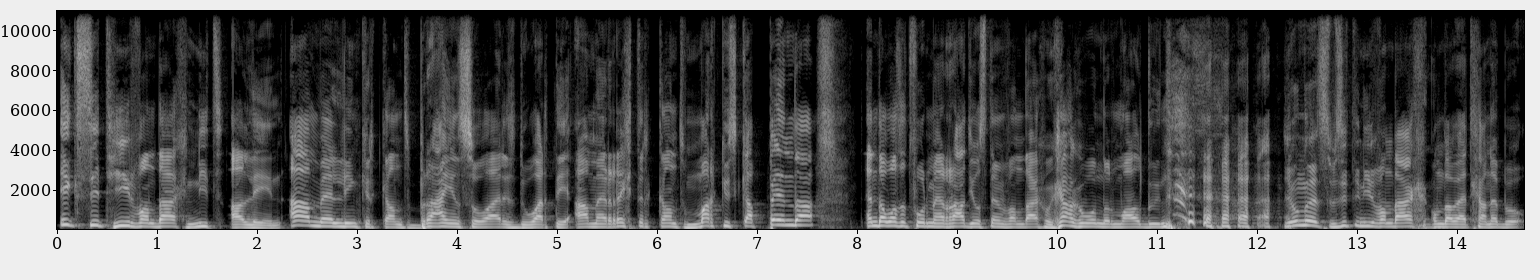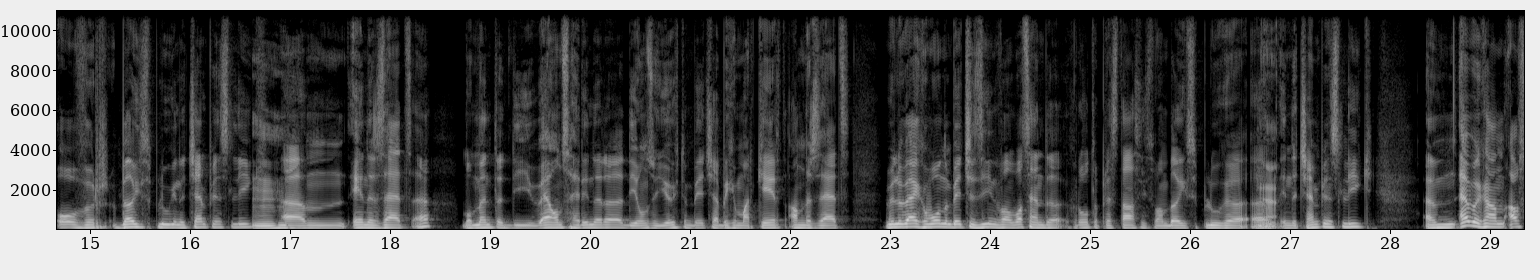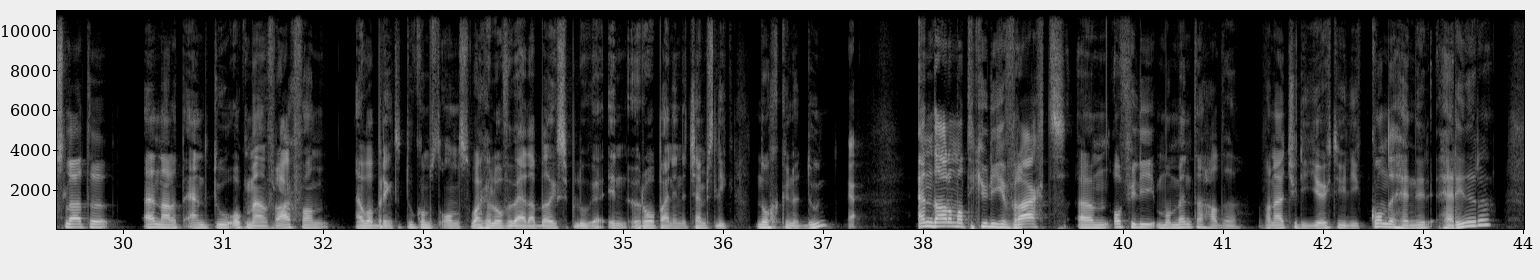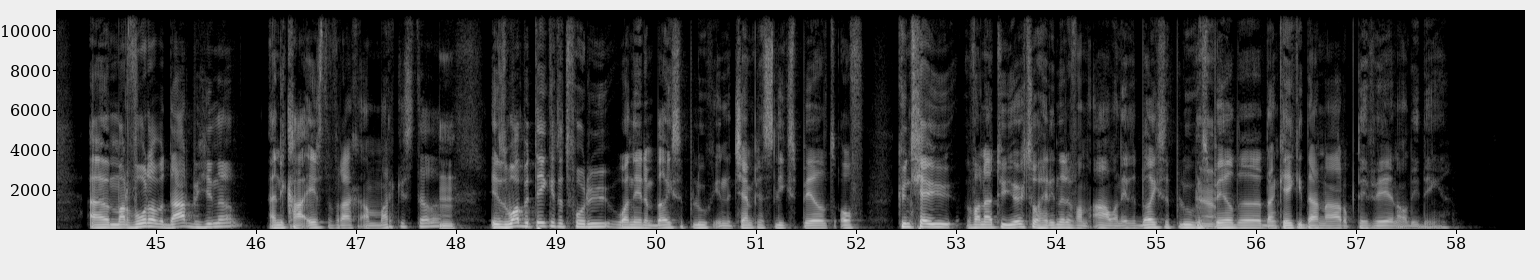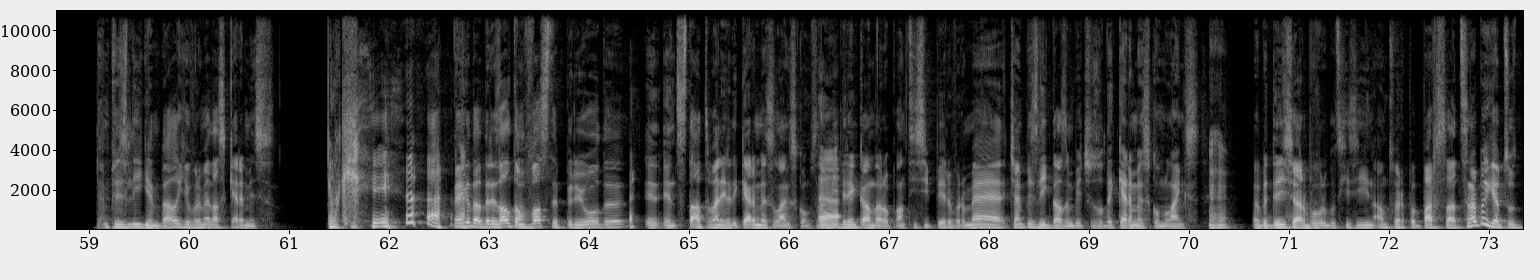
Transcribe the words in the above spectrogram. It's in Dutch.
Ik zit hier vandaag niet alleen. Aan mijn linkerkant Brian Soares Duarte, aan mijn rechterkant Marcus Capenda. En dat was het voor mijn radiostem vandaag. We gaan gewoon normaal doen. Jongens, we zitten hier vandaag omdat wij het gaan hebben over Belgische ploeg in de Champions League. Ehm, enerzijds hè, momenten die wij ons herinneren, die onze jeugd een beetje hebben gemarkeerd. Anderzijds willen wij gewoon een beetje zien van wat zijn de grote prestaties van Belgische ploegen eh, Ja. in de Champions League. Ehm, en we gaan afsluiten naar het einde toe ook met een vraag van en wat brengt de toekomst ons? Wat geloven wij dat Belgische ploegen in Europa en in de Champions League nog kunnen doen? Ja. En daarom had ik jullie gevraagd ehm, of jullie momenten hadden vanuit jullie jeugd die jullie konden herinner- herinneren. Eh, maar voordat we daar beginnen, en ik ga eerst de vraag aan Marcus stellen, Mm. Is wat betekent het voor u wanneer een Belgische ploeg in de Champions League speelt? Of kunt jij u vanuit uw jeugd zo herinneren van ah, wanneer de Belgische ploegen Ja. speelden, dan keek ik daarnaar op tv en al die dingen? Champions League in België, voor mij dat is kermis. Oké. Denk je dat er is altijd een vaste periode in, in de stad wanneer de kermis langskomt. Ja. Iedereen kan daarop anticiperen. Voor mij, Champions League, dat is een beetje zo de kermis komt langs. Mhm. We hebben dit jaar bijvoorbeeld gezien, Antwerpen-Barça. Snap je? je hebt zo,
